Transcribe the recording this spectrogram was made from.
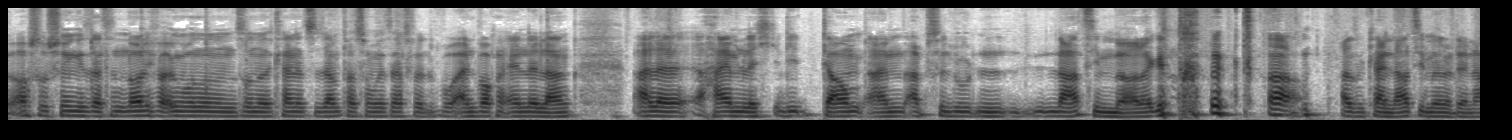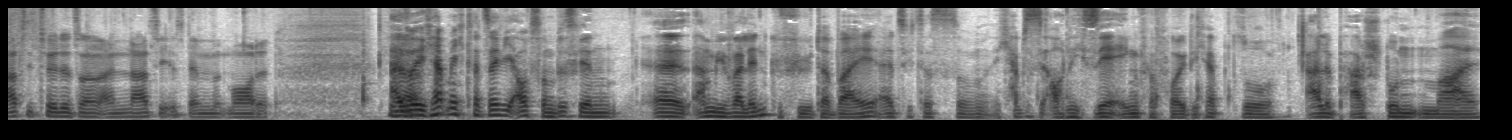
Auch so schön gesagt, neulich war irgendwo so eine, so eine kleine Zusammenfassung gesagt, wird, wo ein Wochenende lang alle heimlich die Daumen einem absoluten Nazi-Mörder gedrückt haben. Also kein Nazi-Mörder, der Nazi tötet, sondern ein Nazi ist, der mordet. Also ich habe mich tatsächlich auch so ein bisschen äh, ambivalent gefühlt dabei, als ich das so. Ich habe das auch nicht sehr eng verfolgt. Ich habe so alle paar Stunden mal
